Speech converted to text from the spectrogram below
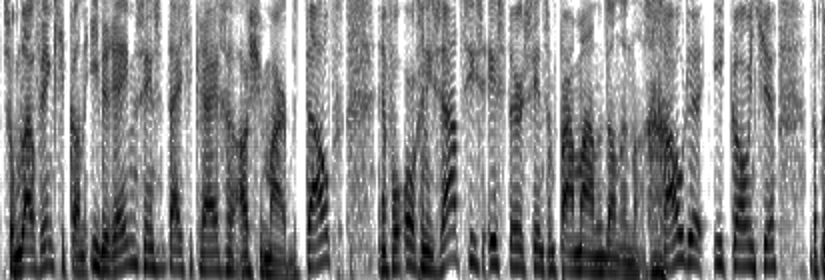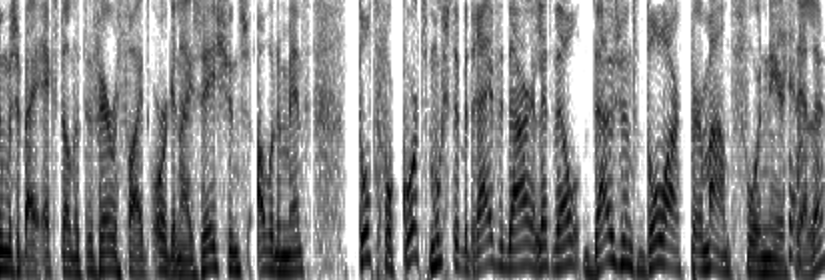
Zo'n blauw vinkje kan iedereen sinds een tijdje krijgen als je maar betaalt. En voor organisaties is er sinds een paar maanden dan een gouden icoontje. Dat noemen ze bij X dan het Verified Organizations abonnement. Tot voor kort moesten bedrijven daar, let wel, 1000 dollar per maand voor neertellen.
